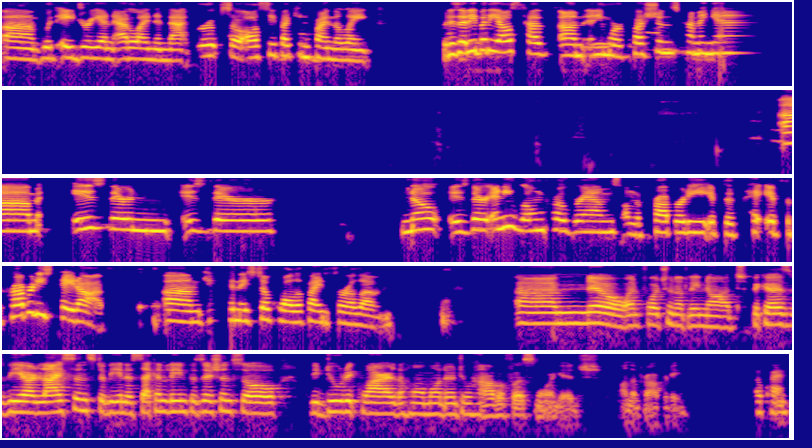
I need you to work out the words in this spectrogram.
um with adria and adeline in that group. So i'll see if i can find the link. But does anybody else have um any more questions coming in? Um is there is there no, is there any loan programs on the property if the if the property's paid off? Um, can they still qualify for a loan? Um, no, unfortunately not, because we are licensed to be in a second lien position. So we do require the homeowner to have a first mortgage on the property. Okay.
